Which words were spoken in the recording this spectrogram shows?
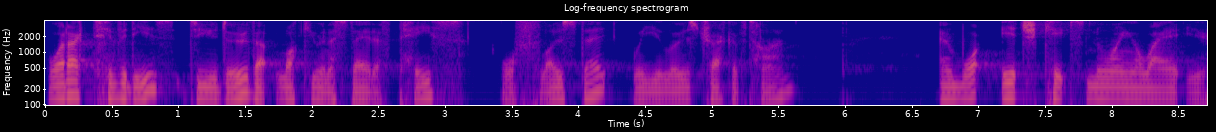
What activities do you do that lock you in a state of peace or flow state where you lose track of time? And what itch keeps gnawing away at you?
